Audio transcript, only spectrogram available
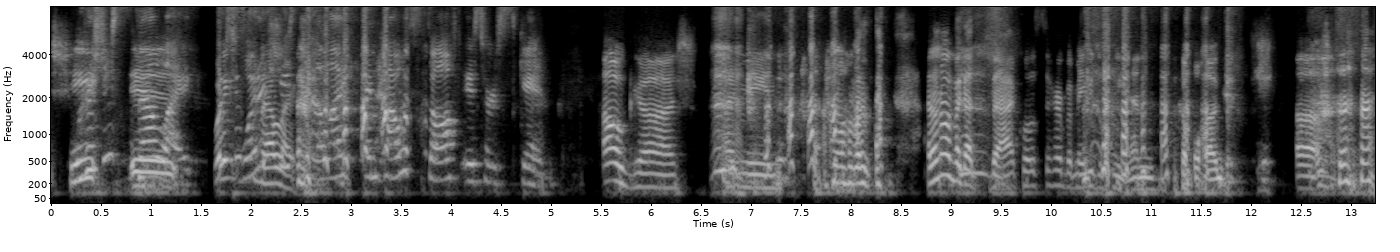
She what does she smell is, like? What does she, what smell, does she like? smell like? And how soft is her skin? Oh gosh. I mean, I don't, know if I, I don't know if I got that close to her, but maybe just me and a couple hugs. Uh,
